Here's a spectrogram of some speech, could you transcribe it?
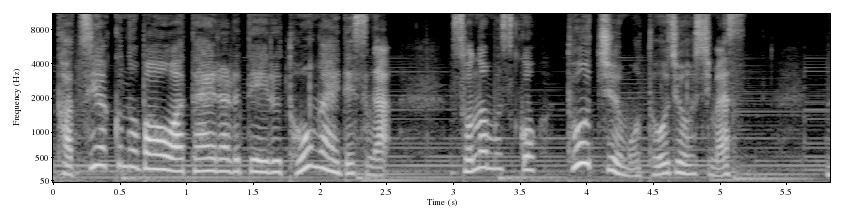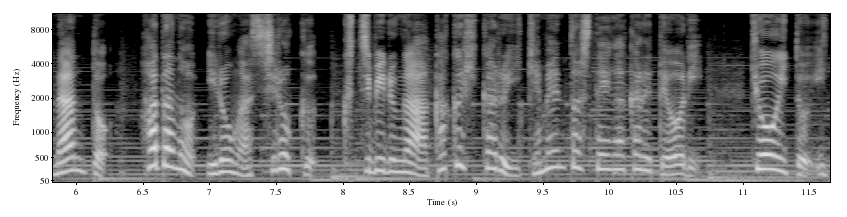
活躍の場を与えられている当該ですがその息子東中も登場します。なんと肌の色が白く唇が赤く光るイケメンとして描かれており脅威と一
